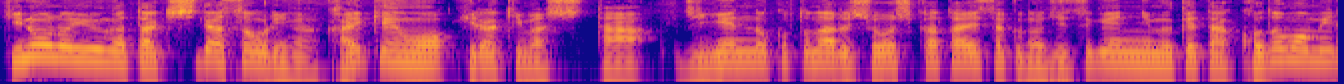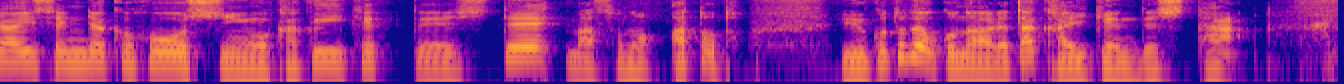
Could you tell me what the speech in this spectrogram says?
昨日の夕方、岸田総理が会見を開きました。次元の異なる少子化対策の実現に向けた子ども未来戦略方針を閣議決定して、まあ、その後ということで行われた会見でした。はい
